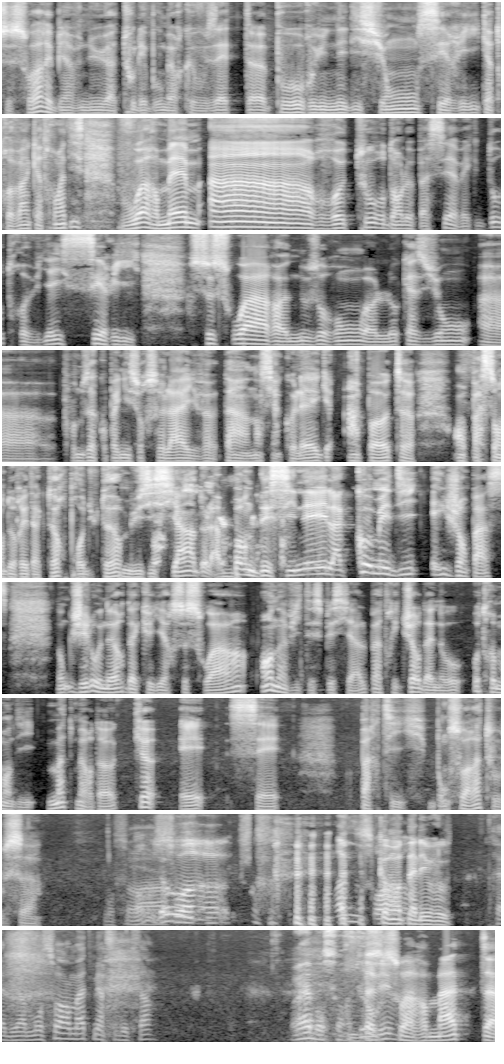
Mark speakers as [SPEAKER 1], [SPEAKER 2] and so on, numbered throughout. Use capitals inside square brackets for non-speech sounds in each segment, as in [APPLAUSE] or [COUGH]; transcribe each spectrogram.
[SPEAKER 1] Ce soir et bienvenue à tous les boomers que vous êtes pour une édition série 80-90, voire même un retour dans le passé avec d'autres vieilles séries. Ce soir, nous aurons l'occasion euh, pour nous accompagner sur ce live d'un ancien collègue, un pote, en passant de rédacteur, producteur, musicien, de la bande dessinée, la comédie et j'en passe. Donc j'ai l'honneur d'accueillir ce soir en invité spécial Patrick Giordano, autrement dit Matt Murdock, et c'est parti. Bonsoir à tous.
[SPEAKER 2] Bonsoir. [LAUGHS] Bonsoir.
[SPEAKER 1] Comment allez-vous
[SPEAKER 2] Très bien. Bonsoir Matt, merci d'être là.
[SPEAKER 3] Ouais, bonsoir à tous.
[SPEAKER 1] Bonsoir Matt.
